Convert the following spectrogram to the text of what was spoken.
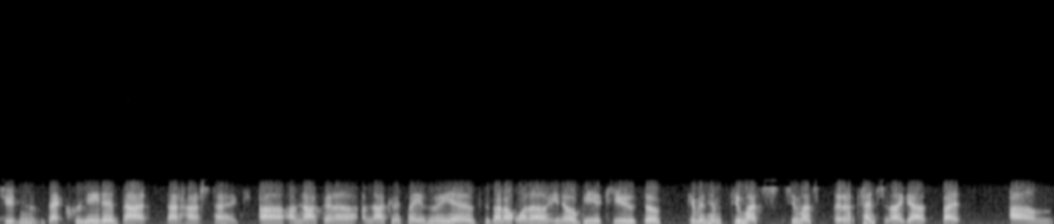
student that created that that hashtag. Uh, I'm not gonna I'm not gonna tell you who he is because I don't want to you know be accused of giving him too much too much attention I guess. But um,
